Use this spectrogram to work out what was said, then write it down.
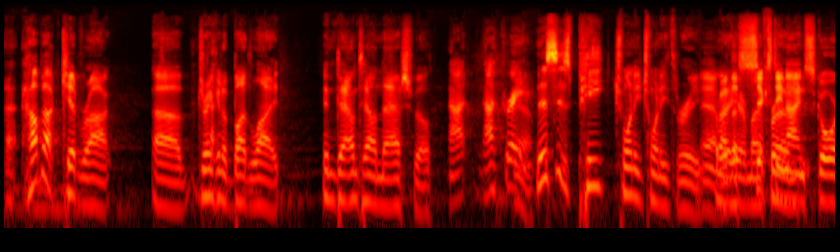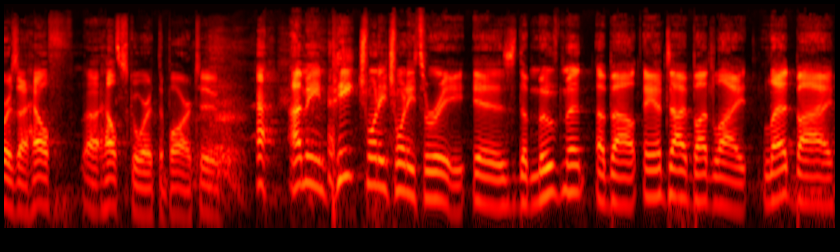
uh, how about Kid Rock uh, drinking a Bud Light in downtown Nashville? Not, not great. This is peak 2023 Yeah, right with here, a 69 friend. score is a health uh, health score at the bar too. I mean, peak 2023 is the movement about anti Bud Light led by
